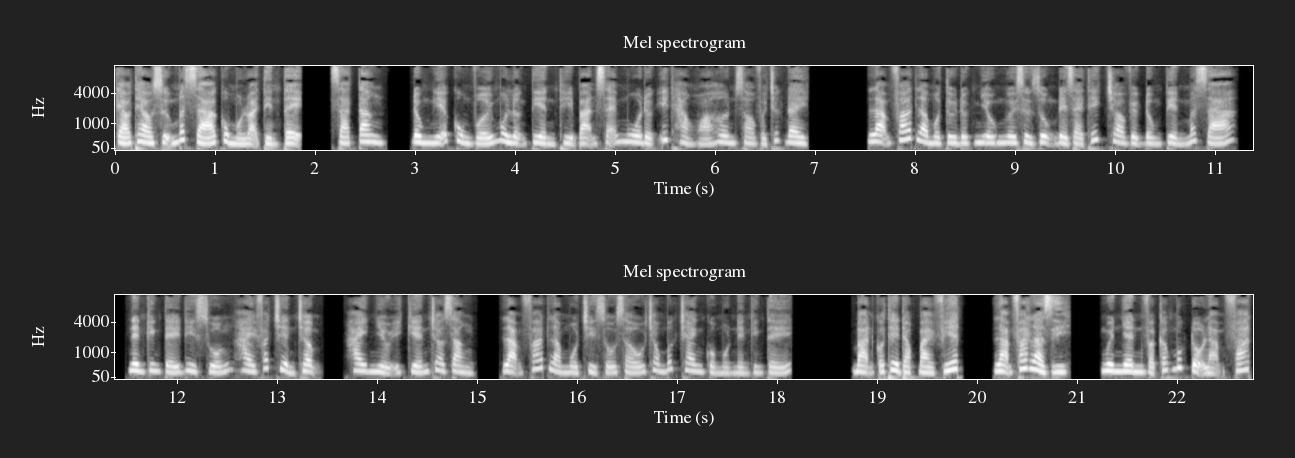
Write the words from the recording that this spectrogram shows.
kéo theo sự mất giá của một loại tiền tệ. Giá tăng đồng nghĩa cùng với một lượng tiền thì bạn sẽ mua được ít hàng hóa hơn so với trước đây. Lạm phát là một từ được nhiều người sử dụng để giải thích cho việc đồng tiền mất giá, nền kinh tế đi xuống hay phát triển chậm, hay nhiều ý kiến cho rằng lạm phát là một chỉ số xấu trong bức tranh của một nền kinh tế. Bạn có thể đọc bài viết Lạm phát là gì? Nguyên nhân và các mức độ lạm phát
